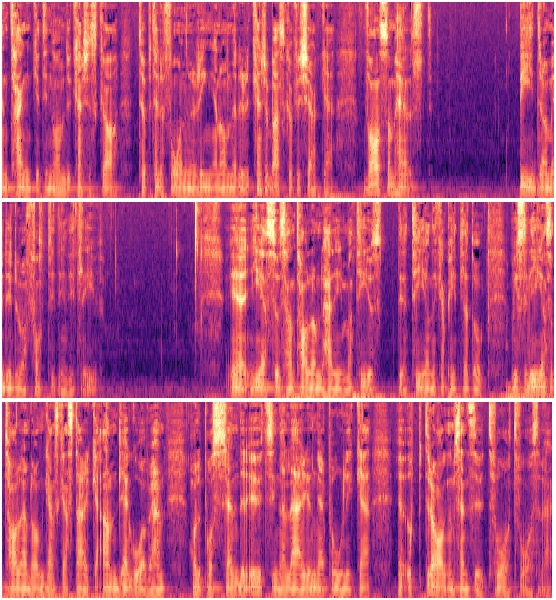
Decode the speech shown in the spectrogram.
en tanke till någon. Du kanske ska ta upp telefonen och ringa någon. Eller du kanske bara ska försöka vad som helst bidra med det du har fått i ditt liv. Eh, Jesus han talar om det här i Matteus det tionde kapitlet. Och visserligen så talar han om ganska starka andliga gåvor. Han håller på och sänder ut sina lärjungar på olika eh, uppdrag. De sänds ut två och två. Sådär.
